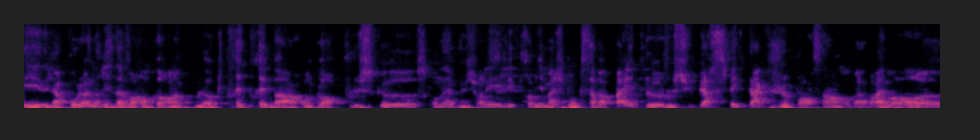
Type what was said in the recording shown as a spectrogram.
Et la Pologne risque d'avoir encore un bloc très très bas, encore plus que ce qu'on a vu sur les, premiers matchs. Donc ça va pas être le, super spectacle, je pense. Hein. On va vraiment, euh,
